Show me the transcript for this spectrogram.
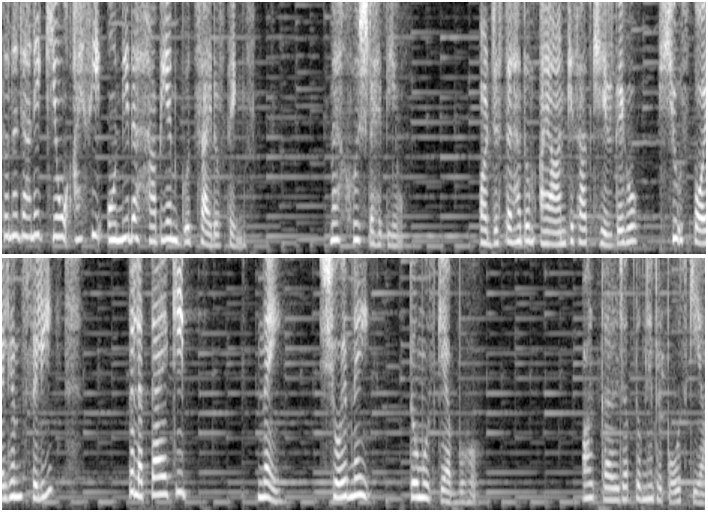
तो न जाने क्यों I see only the happy and good side of things मैं खुश रहती हूँ। और जिस तरह तुम अयान के साथ खेलते हो यू स्पॉइल हिम सिली तो लगता है कि नहीं, शोएब नहीं, तुम उसके अब्बू हो। और कल जब तुमने प्रपोज किया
